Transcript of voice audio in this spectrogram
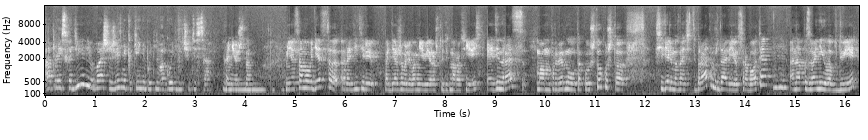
А происходили ли в вашей жизни какие-нибудь новогодние чудеса? Конечно. Меня с самого детства родители поддерживали во мне веру, что Дед Мороз есть. И один раз мама провернула такую штуку, что сидели мы, значит, с братом, ждали ее с работы. Она позвонила в дверь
